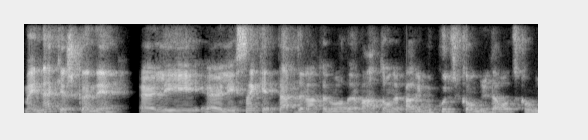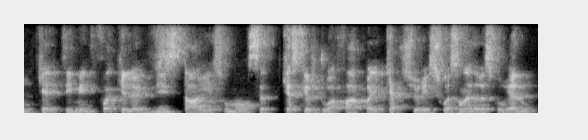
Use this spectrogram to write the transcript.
Maintenant que je connais euh, les, euh, les cinq étapes de l'entonnoir de vente, on a parlé beaucoup du contenu, d'avoir du contenu de qualité, mais une fois que le visiteur est sur mon site, qu'est-ce que je dois faire pour aller capturer soit son adresse courriel ou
